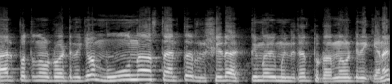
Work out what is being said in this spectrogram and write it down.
നാൽപ്പത്തി ഒന്ന് വോട്ട് നിൽക്കുമ്പോൾ മൂന്നാം സ്ഥാനത്ത് ഋഷിയുടെ അട്ടിമറി മുന്നേറ്റം തുടർന്നുകൊണ്ടിരിക്കുകയാണ്.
